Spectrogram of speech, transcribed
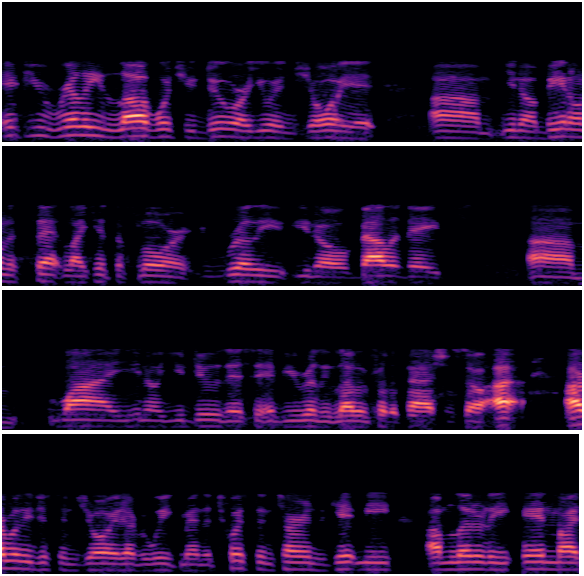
if you really love what you do or you enjoy it, um, you know, being on the set like hit the floor really, you know, validates um, why you know you do this if you really love it for the passion. So I I really just enjoy it every week, man. The twists and turns get me. I'm literally in my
